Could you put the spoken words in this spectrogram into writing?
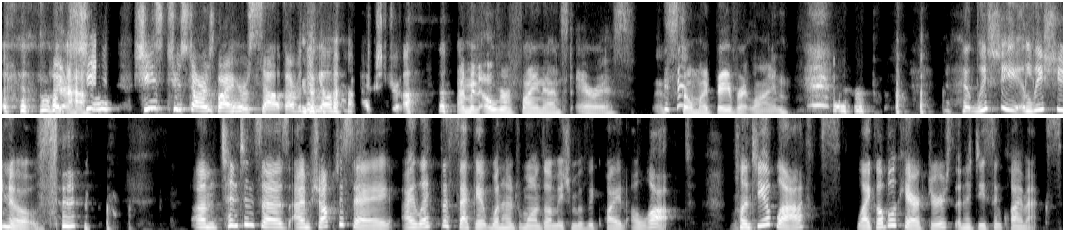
like Yeah. she she's two stars by herself. Everything else is extra. I'm an overfinanced heiress. That's still my favorite line. At least she at least she knows. um Tintin says, I'm shocked to say I like the second 101 Dalmatian movie quite a lot. Plenty of laughs, likable characters, and a decent climax.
